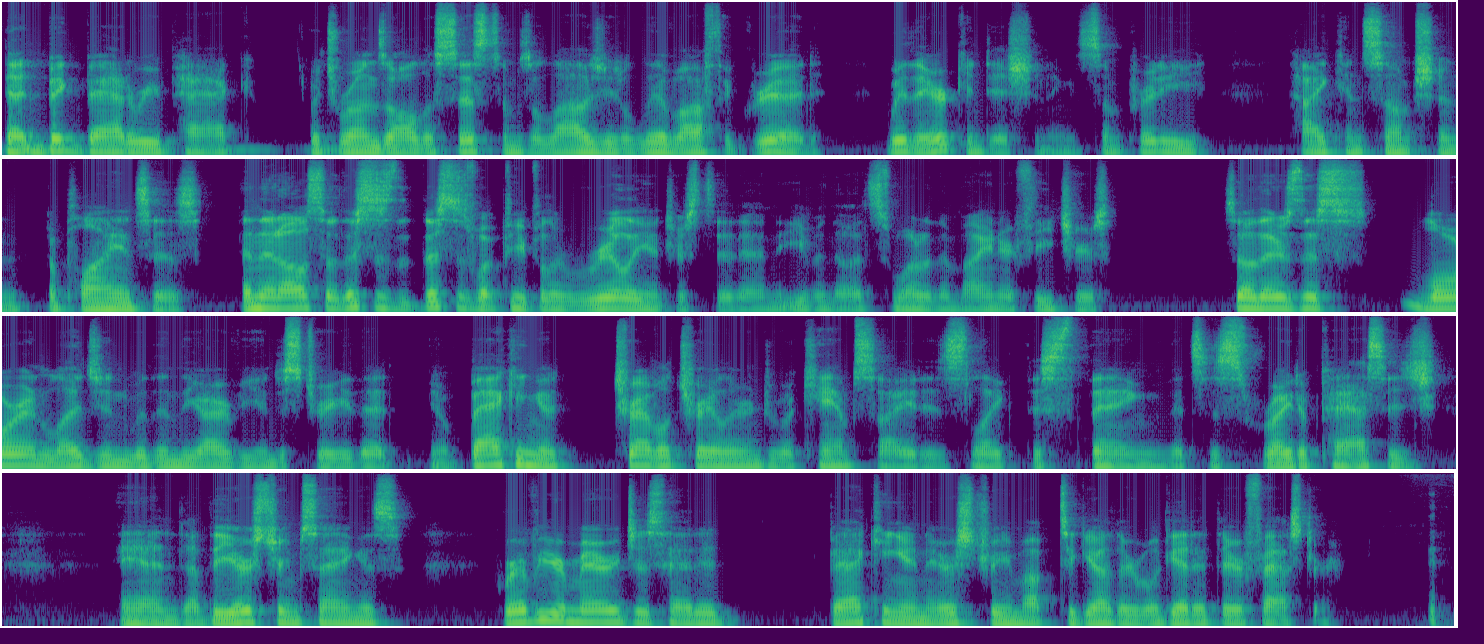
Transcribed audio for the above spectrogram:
That big battery pack, which runs all the systems, allows you to live off the grid with air conditioning, some pretty high consumption appliances. And then also this is this is what people are really interested in even though it's one of the minor features. So there's this lore and legend within the RV industry that, you know, backing a travel trailer into a campsite is like this thing that's this rite of passage. And uh, the Airstream saying is wherever your marriage is headed, backing an Airstream up together will get it there faster.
